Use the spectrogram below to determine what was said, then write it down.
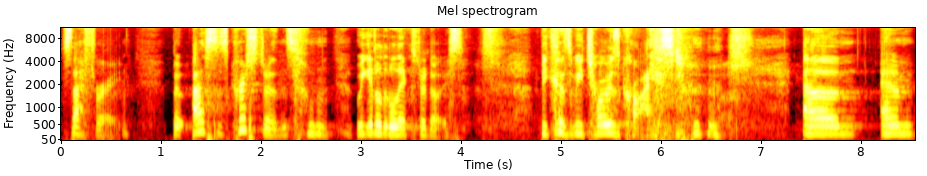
suffering. But us as Christians, we get a little extra dose because we chose Christ. um, and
